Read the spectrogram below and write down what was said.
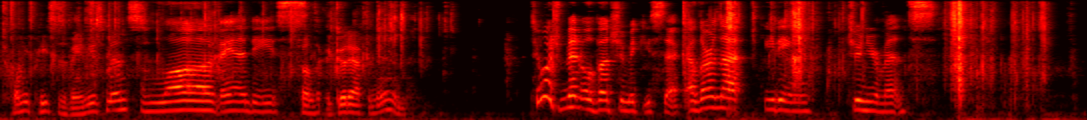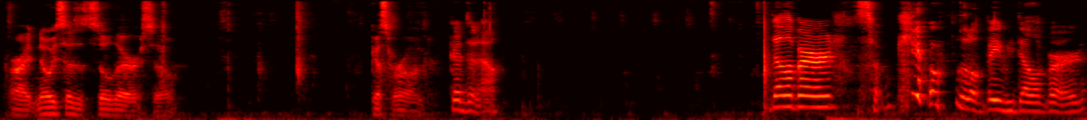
20 pieces of Andes mints? Love Andes. Sounds like a good afternoon. Too much mint will eventually make you sick. I learned that eating junior mints. Alright, no, he says it's still there, so. Guess we're on. Good to know. Delibird. So cute. Little baby Delibird.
